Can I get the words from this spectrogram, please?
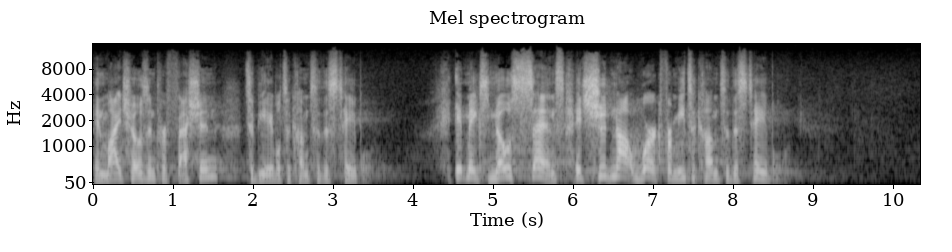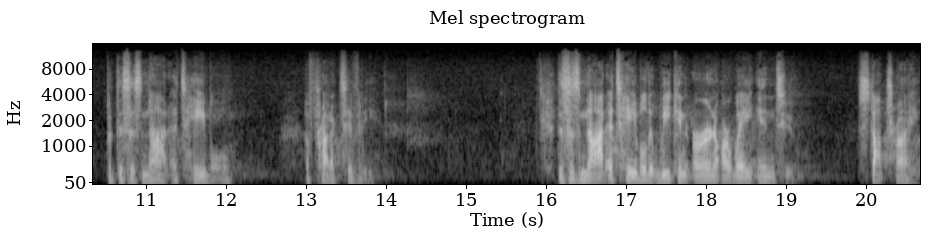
in my chosen profession to be able to come to this table. It makes no sense. It should not work for me to come to this table. But this is not a table of productivity. This is not a table that we can earn our way into. Stop trying.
